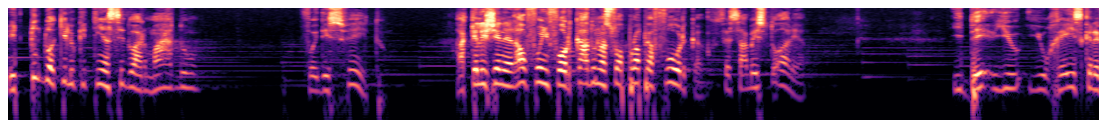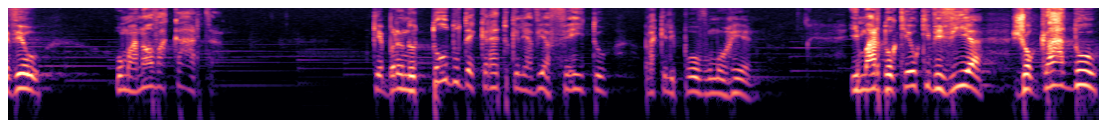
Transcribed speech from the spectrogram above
e tudo aquilo que tinha sido armado foi desfeito. Aquele general foi enforcado na sua própria forca, você sabe a história. E, de, e, e o rei escreveu uma nova carta, quebrando todo o decreto que ele havia feito para aquele povo morrer. E Mardoqueu, que vivia jogado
